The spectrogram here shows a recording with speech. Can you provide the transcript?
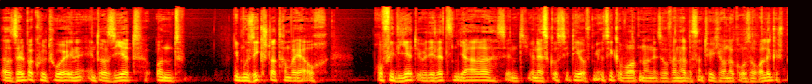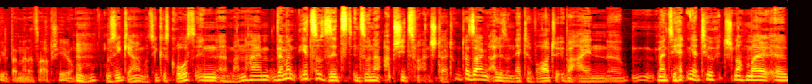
äh, selber Kultur interessiert und die Musikstadt haben wir ja auch profiliert über die letzten Jahre, sind UNESCO City of Music geworden und insofern hat das natürlich auch eine große Rolle gespielt bei meiner Verabschiedung. Mhm. Musik, ja, Musik ist groß in äh, Mannheim. Wenn man jetzt so sitzt in so einer Abschiedsveranstaltung, da sagen alle so nette Worte über einen. Äh, meine, Sie hätten ja theoretisch nochmal äh,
